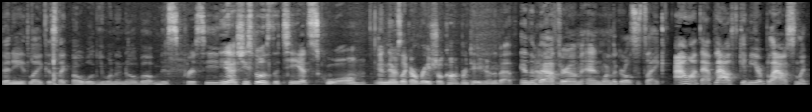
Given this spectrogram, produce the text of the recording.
Benny like is like, oh well, you want to know about Miss Prissy? Yeah, she spills the tea at school, and there's like a racial confrontation in the bath. in the bathroom, and one of the girls is like, "I want that blouse. Give me your blouse," and like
